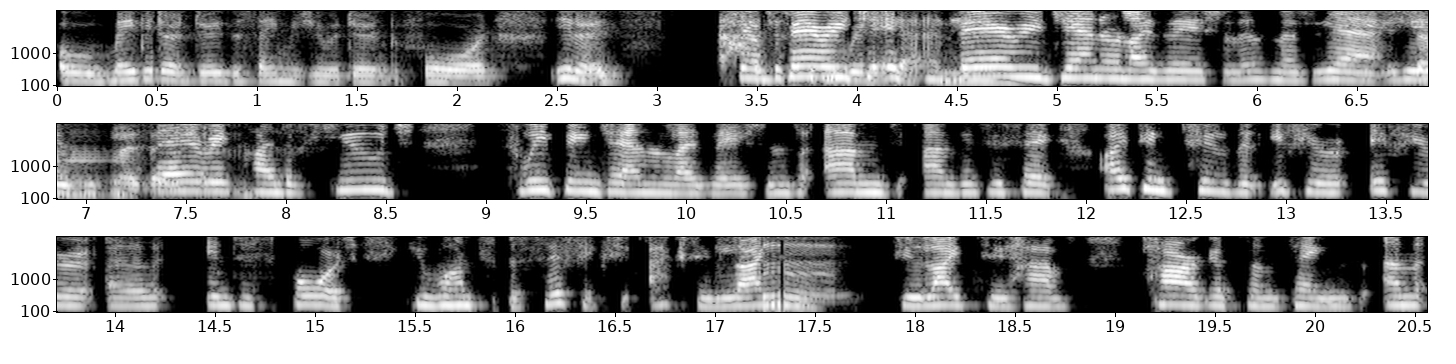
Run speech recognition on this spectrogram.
oh maybe don't do the same as you were doing before and you know it's very really it's very generalization isn't it? Yeah it is. It's very kind of huge sweeping generalizations. And and as you say i think too that if you're if you're uh, into sport you want specifics. You actually like mm you like to have targets and things. And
